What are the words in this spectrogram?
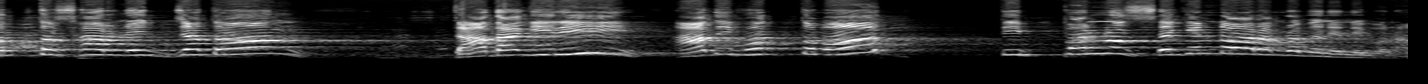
অত্যাচার, নির্যাতন, দাদাগিরি, আধিপত্যবাদ তিপ্পান্ন সেকেন্ডও আর আমরা মেনে নেব না।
